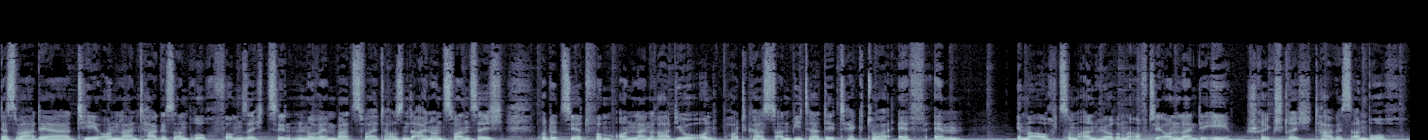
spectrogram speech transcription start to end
Das war der T-Online Tagesanbruch vom 16. November 2021, produziert vom Online-Radio- und Podcast-Anbieter Detektor FM. Immer auch zum Anhören auf t-online.de-tagesanbruch.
